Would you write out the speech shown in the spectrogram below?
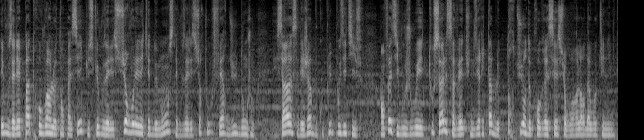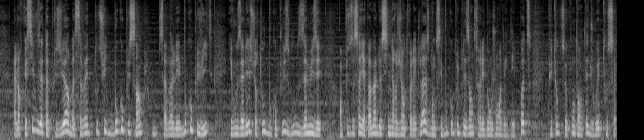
et vous n'allez pas trop voir le temps passer, puisque vous allez survoler les quêtes de monstres, et vous allez surtout faire du donjon. Et ça, c'est déjà beaucoup plus positif. En fait, si vous jouez tout seul, ça va être une véritable torture de progresser sur Warlord Awakening. Alors que si vous êtes à plusieurs, bah, ça va être tout de suite beaucoup plus simple, ça va aller beaucoup plus vite, et vous allez surtout beaucoup plus vous amuser. En plus de ça, il y a pas mal de synergie entre les classes, donc c'est beaucoup plus plaisant de faire les donjons avec des potes, plutôt que de se contenter de jouer tout seul.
